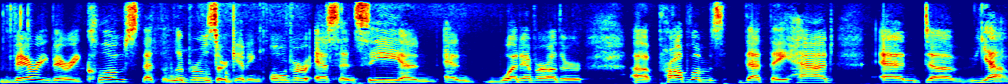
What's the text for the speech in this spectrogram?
very, very close, that the Liberals are getting over SNC and, and whatever other uh, problems that they had. And uh, yeah,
